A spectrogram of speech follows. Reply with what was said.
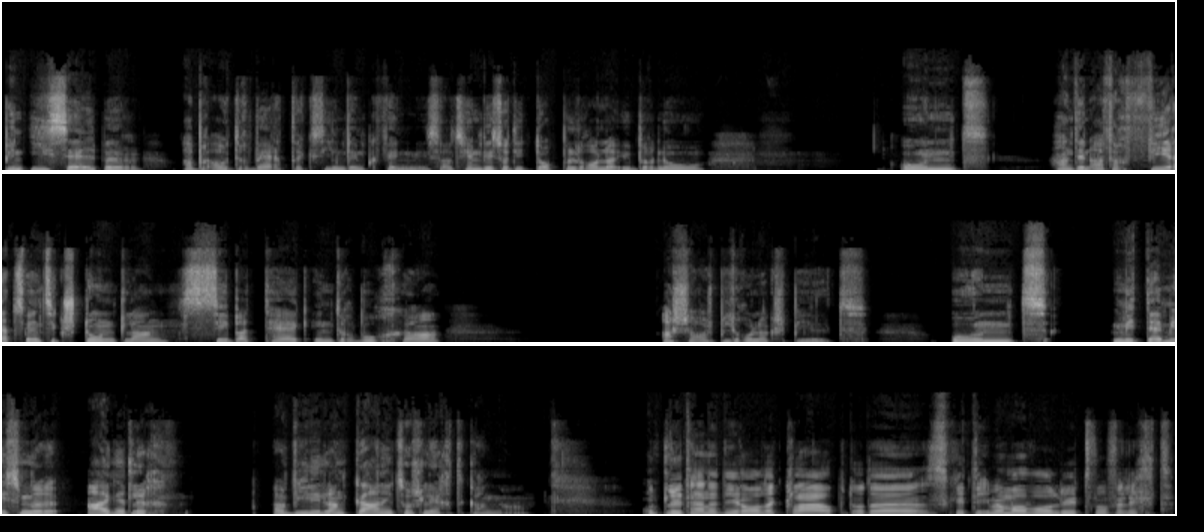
bin ich selber aber auch der Wärter in dem Gefängnis. Also ich habe wie so die Doppelrolle übernommen. Und haben dann einfach 24 Stunden lang, sieben Tage in der Woche eine Schauspielrolle gespielt. Und mit dem ist mir eigentlich eine Weile lang gar nicht so schlecht gegangen. Und die Leute haben die Rolle geglaubt? Oder es gibt immer mal wo Leute, die vielleicht,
